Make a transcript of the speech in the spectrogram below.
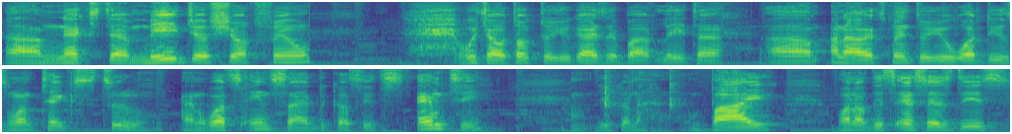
um, next uh, major short film, which I'll talk to you guys about later. Um, and I'll explain to you what this one takes too and what's inside because it's empty. You can buy one of these SSDs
